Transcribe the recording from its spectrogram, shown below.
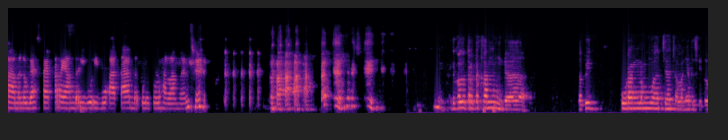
Uh, menugas paper yang beribu-ribu kata berpuluh-puluh halaman. kalau tertekan enggak. Tapi kurang nemu aja jalannya di situ.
